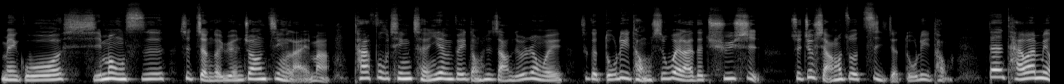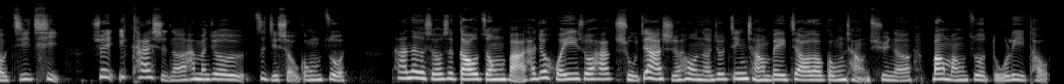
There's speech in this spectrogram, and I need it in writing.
美国席梦思是整个原装进来嘛，他父亲陈燕飞董事长就认为这个独立桶是未来的趋势，所以就想要做自己的独立桶。但是台湾没有机器。所以一开始呢，他们就自己手工做。他那个时候是高中吧，他就回忆说，他暑假的时候呢，就经常被叫到工厂去呢，帮忙做独立桶。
